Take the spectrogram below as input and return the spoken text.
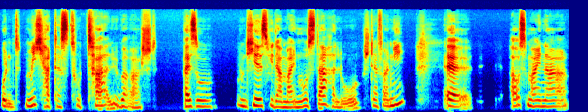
Und mich hat das total überrascht. Also, und hier ist wieder mein Muster. Hallo, Stefanie. Äh, aus meiner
